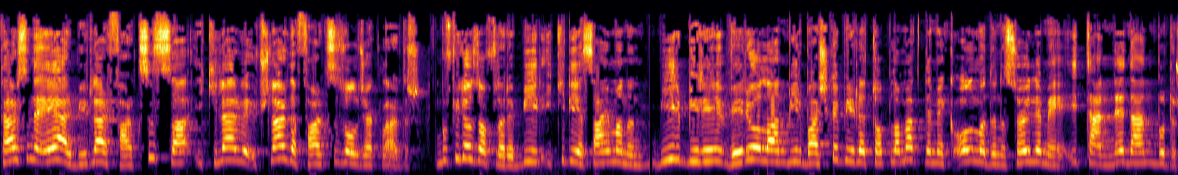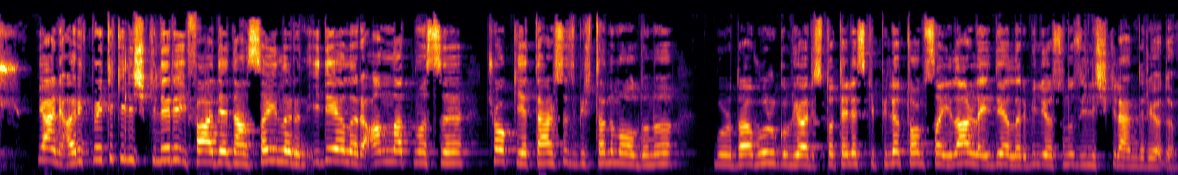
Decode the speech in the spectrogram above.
Tersine eğer birler farksızsa ikiler ve üçler de farksız olacaklardır. Bu filozofları bir, iki diye saymanın bir biri veri olan bir başka birle toplamak demek olmadığını söylemeye iten neden budur. Yani aritmetik ilişkileri ifade eden sayıların ideaları anlatması çok yetersiz bir tanım olduğunu burada vurguluyor Aristoteles ki Platon sayılarla ideaları biliyorsunuz ilişkilendiriyordu.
